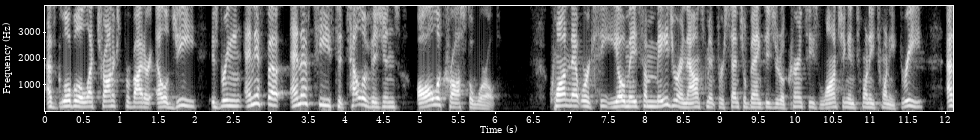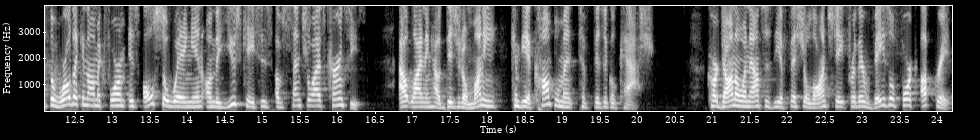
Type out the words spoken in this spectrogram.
as global electronics provider LG is bringing NFTs to televisions all across the world. Quant Network CEO made some major announcement for central bank digital currencies launching in 2023, as the World Economic Forum is also weighing in on the use cases of centralized currencies, outlining how digital money can be a complement to physical cash. Cardano announces the official launch date for their Vasil fork upgrade,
